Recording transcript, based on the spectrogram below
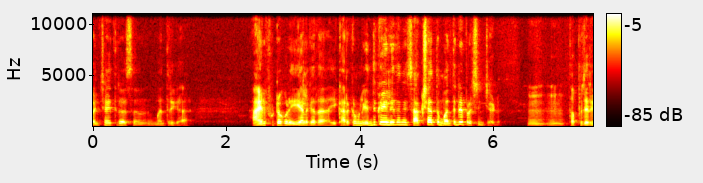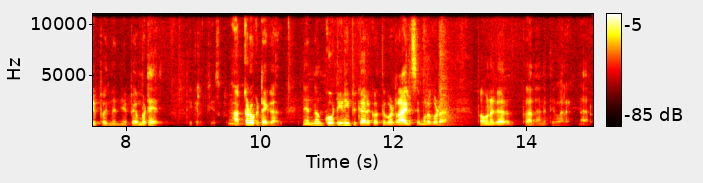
పంచాయతీరాజ్ మంత్రిగా ఆయన ఫోటో కూడా వేయాలి కదా ఈ కార్యక్రమంలో ఎందుకు వేయలేదని సాక్షాత్ మంత్రినే ప్రశ్నించాడు. తప్పు జరిగిపోయిందని చెప్పి ఎమ్మటే కలెక్ట్ చేసుకున్నాం అక్కడ ఒకటే కాదు నిన్న ఇంకో టీడీపీ కార్యకర్త కూడా రాయలసీమలో కూడా పవన్ గారు ప్రాధాన్యత ఇవ్వాలంటున్నారు.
